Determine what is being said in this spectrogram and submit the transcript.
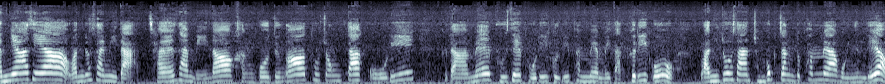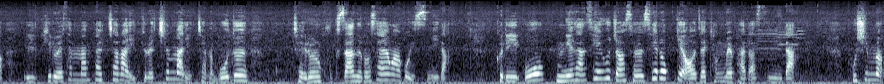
안녕하세요. 완도사입니다. 자연산 민어, 강고등어, 토종닭, 오리, 그 다음에 부세 보리굴비 판매합니다. 그리고 완도산 전복장도 판매하고 있는데요. 1kg에 38,000원, 2kg에 72,000원. 모든 재료는 국산으로 사용하고 있습니다. 그리고 국내산 새우젓을 새롭게 어제 경매 받았습니다. 보시면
